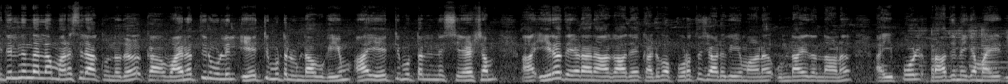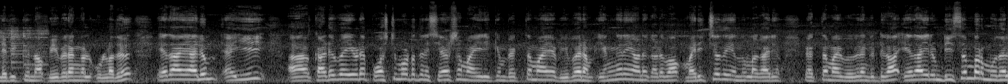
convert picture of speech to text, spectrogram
ഇതിൽ നിന്നെല്ലാം മനസ്സിലാക്കുന്നത് വനത്തിനുള്ളിൽ ഏറ്റുമുട്ടൽ ഉണ്ടാവുകയും ആ ഏറ്റുമുട്ടലിന് ശേഷം ഇര തേടാനാകാതെ കടുവ പുറത്തു ചാടുകയുമാണ് ഉണ്ടായതെന്നാണ് ഇപ്പോൾ പ്രാഥമികമായി ലഭിക്കുന്ന വിവരങ്ങൾ ഉള്ളത്. ഏതായാലും ഈ കടുവയുടെ പോസ്റ്റ്മോർട്ടത്തിന് ശേഷമായിരിക്കും വ്യക്തമായ വിവരം എങ്ങനെയാണ് കടുവ മരിച്ചത് എന്നുള്ള കാര്യം വ്യക്തമായ വിവരം കിട്ടുക. ഏതായാലും ഡിസംബർ മുതൽ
